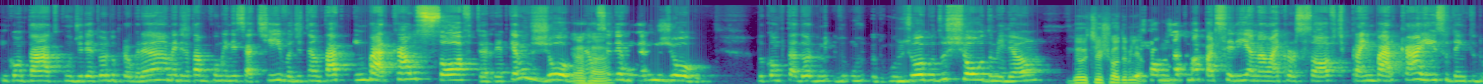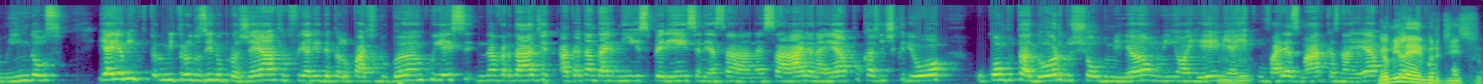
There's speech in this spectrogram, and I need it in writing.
em contato com o diretor do programa, ele já estava com uma iniciativa de tentar embarcar o software, né? porque era um jogo, uhum. né? Um CD-ROM era um jogo do computador, um jogo do show do milhão. Do show do milhão. Com uma parceria na Microsoft para embarcar isso dentro do Windows. E aí eu me, me introduzi no projeto, fui ali pelo parte do banco, e esse, na verdade, até da minha experiência nessa, nessa área na época, a gente criou o computador do show do milhão em OIM, uhum. aí com várias marcas na época. Eu me lembro disso.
